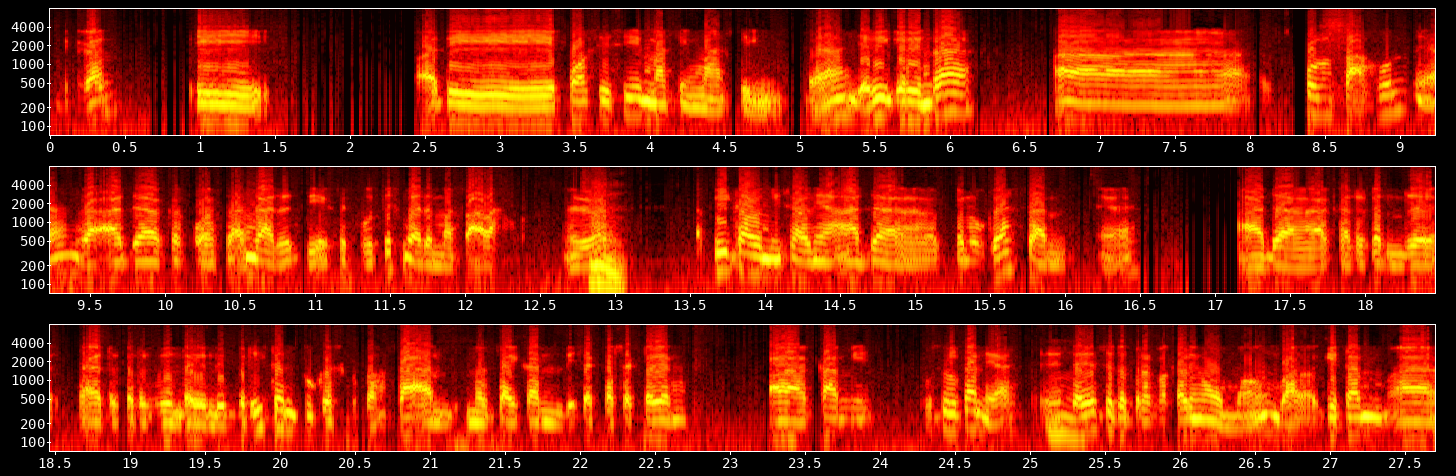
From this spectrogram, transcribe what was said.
ya kan, di eh, di posisi masing-masing, ya. Jadi Gerindra ah, 10 tahun ya, nggak ada kekuasaan, nggak ada di eksekutif, nggak ada masalah, ya kan. Hmm. Tapi kalau misalnya ada penugasan ya ada kader-kader yang diberikan tugas kebangsaan menyelesaikan di sektor-sektor yang uh, kami usulkan ya. Eh, Hmm. Saya sudah berapa kali ngomong bahwa kita uh,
